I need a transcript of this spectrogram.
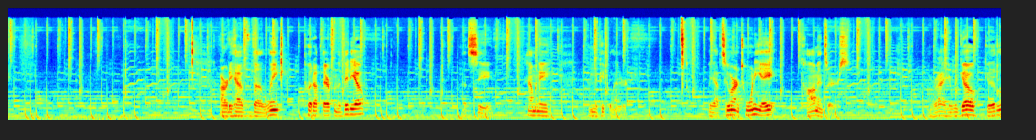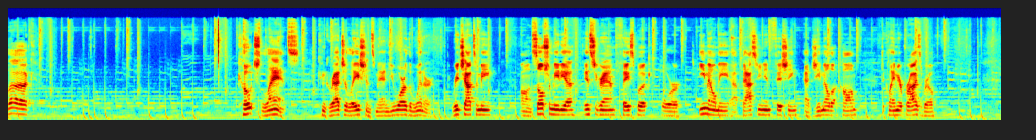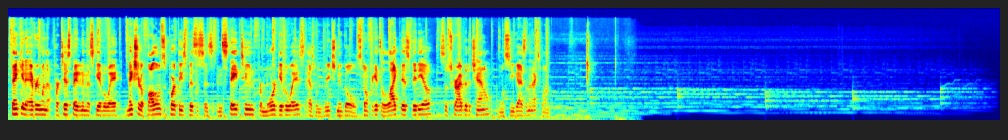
I already have the link put up there from the video. Let's see, how many, how many people entered? We have 228 commenters. All right, here we go. Good luck. Coach Lance, congratulations, man. You are the winner. Reach out to me on social media Instagram, Facebook, or email me at bassunionfishing at gmail.com to claim your prize, bro. Thank you to everyone that participated in this giveaway. Make sure to follow and support these businesses and stay tuned for more giveaways as we reach new goals. Don't forget to like this video, subscribe to the channel, and we'll see you guys in the next one.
